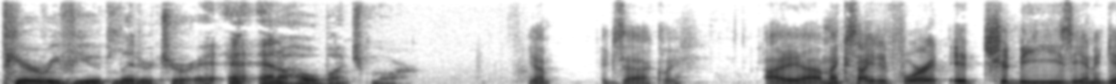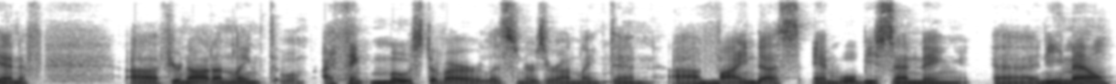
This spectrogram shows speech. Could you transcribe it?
peer reviewed literature, and, and, a whole bunch more. Yep, exactly. I, uh, I'm excited for it. It should be easy. And again, if uh, if you're not on LinkedIn, well, I think most of our listeners are on LinkedIn. Uh, mm-hmm. Find us, and we'll be sending uh, an email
